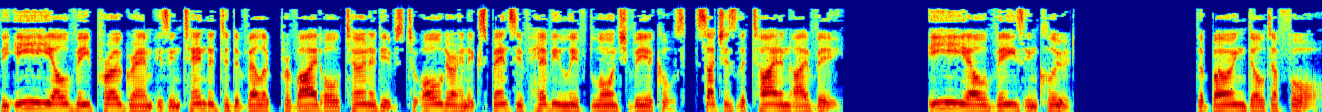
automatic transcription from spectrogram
The EELV program is intended to develop provide alternatives to older and expensive heavy-lift launch vehicles, such as the Titan IV. EELVs include the Boeing Delta IV.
